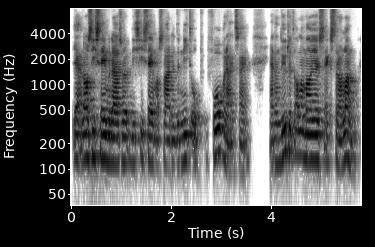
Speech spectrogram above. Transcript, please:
ja, en als die systemen, daar zo, die systemen als het ware er niet op voorbereid zijn, ja, dan duurt het allemaal juist extra lang.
